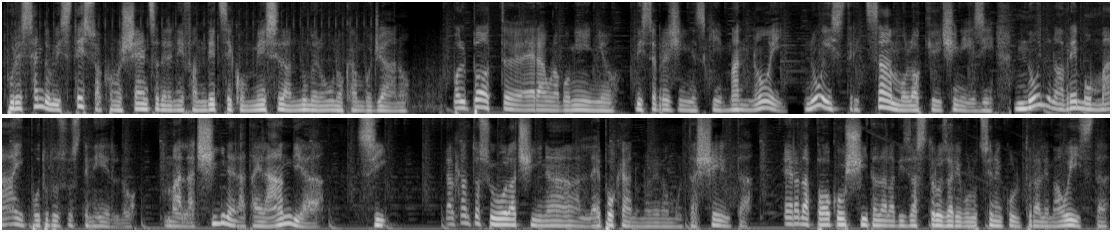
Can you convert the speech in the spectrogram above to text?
pur essendo lui stesso a conoscenza delle nefandezze commesse dal numero uno cambogiano. Pol Pot era un abominio, disse Brzezinski, ma noi, noi strizzammo l'occhio ai cinesi, noi non avremmo mai potuto sostenerlo. Ma la Cina e la Thailandia? Sì. Dal canto suo la Cina all'epoca non aveva molta scelta. Era da poco uscita dalla disastrosa rivoluzione culturale maoista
